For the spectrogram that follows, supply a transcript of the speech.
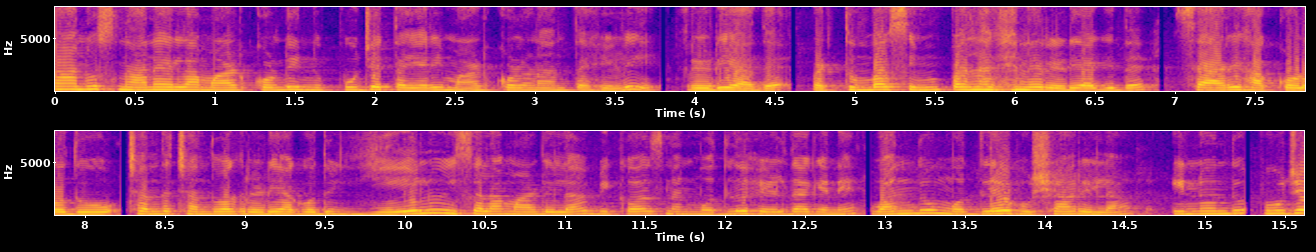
ನಾನು ಸ್ನಾನ ಎಲ್ಲ ಮಾಡ್ಕೊಂಡು ಇನ್ನು ಪೂಜೆ ತಯಾರಿ ಮಾಡ್ಕೊಳ್ಳೋಣ ಅಂತ ಹೇಳಿ ರೆಡಿ ಆದೆ. ಬಟ್ ತುಂಬಾ ಸಿಂಪಲ್ ಆಗೇನೆ ರೆಡಿ ಆಗಿದೆ. ಸ್ಯಾರಿ ಹಾಕೊಳ್ಳೋದು, ಚಂದ ಚಂದವಾಗಿ ರೆಡಿ ಆಗೋದು ಏನು ಈ ಸಲ ಮಾಡ್ಲಿಲ್ಲ ಬಿಕಾಸ್ ನಾನು ಮೊದ್ಲು ಹೇಳ್ದಾಗೇನೆ, ಒಂದು ಮೊದ್ಲೇ ಹುಷಾರಿಲ್ಲ. ಇನ್ನೊಂದು ಪೂಜೆ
